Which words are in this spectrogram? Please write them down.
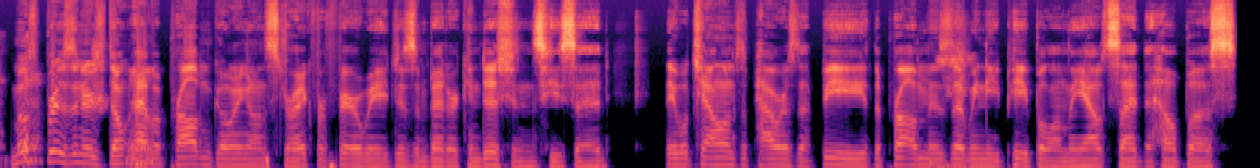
most prisoners don't have a problem going on strike for fair wages and better conditions. He said they will challenge the powers that be. The problem is that we need people on the outside to help us.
